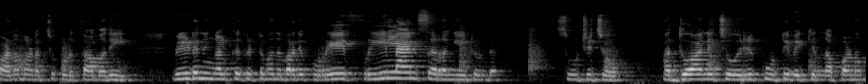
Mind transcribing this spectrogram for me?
പണം അടച്ചു കൊടുത്താൽ മതി. വീട് നിങ്ങൾക്ക് കിട്ടുമെന്ന് പറഞ്ഞ് കുറേ ഫ്രീലാൻസ് ഇറങ്ങിയിട്ടുണ്ട്. സൂക്ഷിച്ചോ? അധ്വാനിച്ച് ഒരു കൂട്ടി വെക്കുന്ന പണം.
